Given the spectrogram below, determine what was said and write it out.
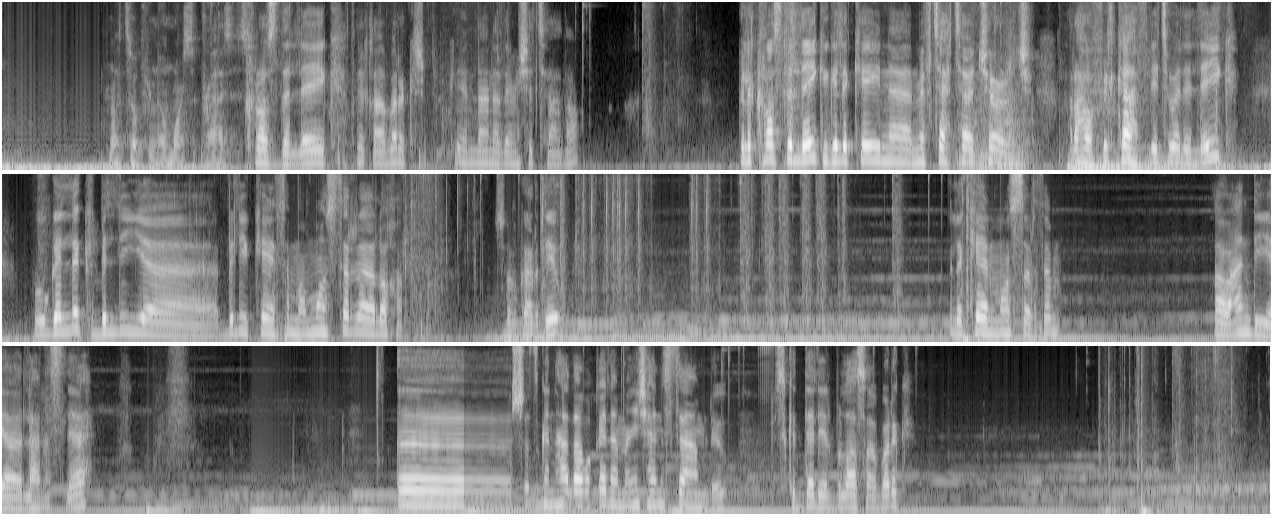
Let's hope for no more surprises. cross the lake دقيقة برك ش- كاين لا انا ذا مشيت هذا قال لك cross the lake قال لك كاين آه، مفتاح تاع church. راهو في الكهف اللي توالي ال lake وقال لك باللي آه، باللي كاين ثم monster آه، الآخر. شوف كارديو قال لك كاين monster ثم. أو عندي آه، لهنا سلاح. أه shotgun هذا؟ وقيلا مانيش هنستعملو. بس كدالي البلاصة برك.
